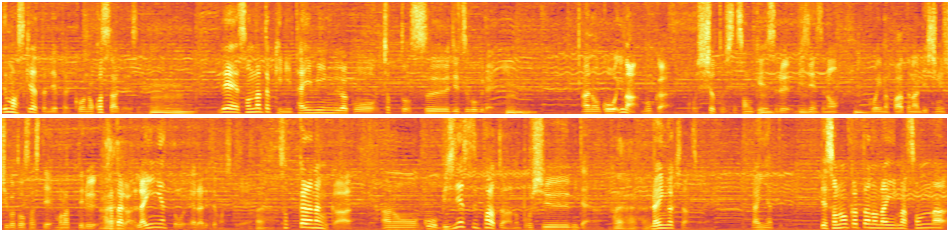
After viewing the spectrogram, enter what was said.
でも好きだったんでやっぱりこう残せたわけですよねうん。でそんな時にタイミングがこうちょっと数日後ぐらいに、うん。あのこう今僕がこう師匠として尊敬するビジネスのうん。こう今パートナーで一緒に仕事をさせてもらってる方が LINE アットをやられてまして、はいそこからなんかあのこうビジネスパートナーの募集みたいな。LINE が来たんですよね。LINE やっててでその方の LINE まあそんな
